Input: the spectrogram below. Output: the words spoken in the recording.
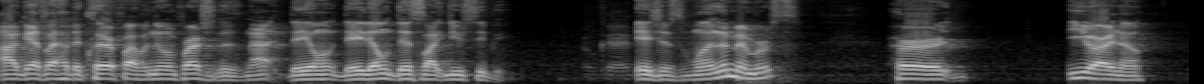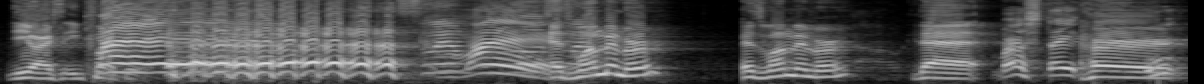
I guess I have to clarify for new impressions. It's not. They don't. They don't dislike UCB. Okay. It's just one of the members heard. You already know. You already see. Slim. Man, It's one member. It's one member that bro, state heard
